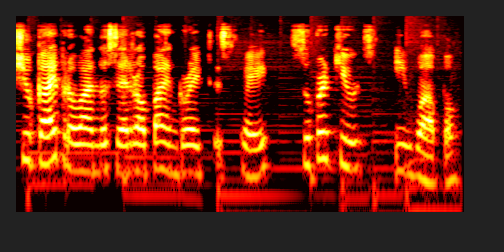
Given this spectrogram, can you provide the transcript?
Shukai probándose ropa en Great Escape, super cute y guapo.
